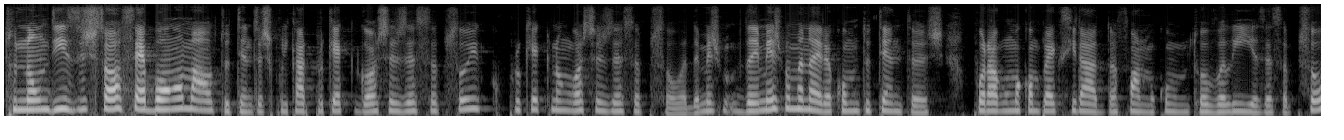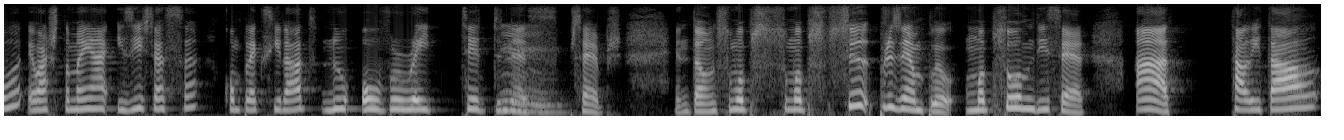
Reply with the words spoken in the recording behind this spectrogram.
tu não dizes só se é bom ou mau, tu tentas explicar porque é que gostas dessa pessoa e porque é que não gostas dessa pessoa. Da mesma, da mesma maneira como tu tentas pôr alguma complexidade na forma como tu avalias essa pessoa, eu acho que também há- existe essa complexidade no overratedness, Hum. percebes? Então, se uma, se uma se, por exemplo, uma pessoa me disser, ah, tal e tal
